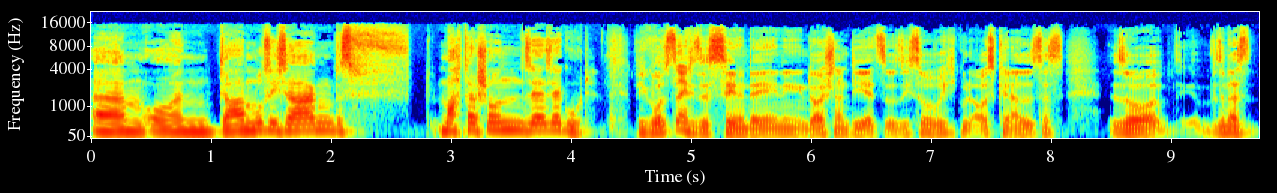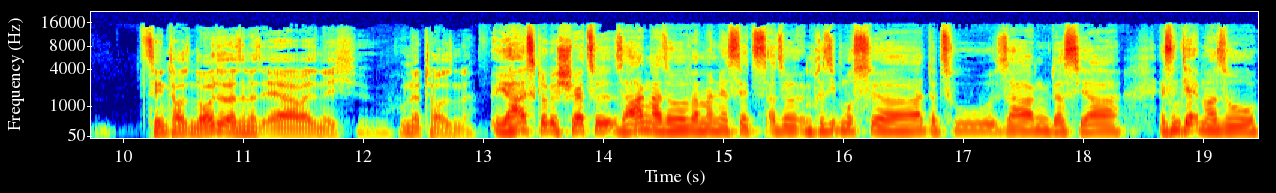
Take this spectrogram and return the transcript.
Ähm, und da muss ich sagen, das macht er schon sehr, sehr gut. Wie groß ist eigentlich diese Szene derjenigen in Deutschland, die jetzt so, sich so richtig gut auskennen? Also ist das so, sind das 10.000 Leute oder sind das eher, weiß ich nicht, Hunderttausende? Ja, ist glaube ich schwer zu sagen. Also wenn man das jetzt, also im Prinzip musst du ja dazu sagen, dass ja, es sind ja immer so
